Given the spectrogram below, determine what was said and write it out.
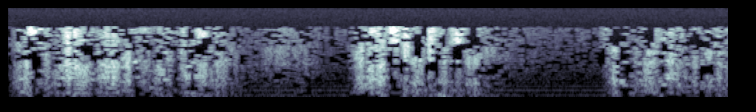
Wesley Wild Father and my father. He loves church history. So it goes after him.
